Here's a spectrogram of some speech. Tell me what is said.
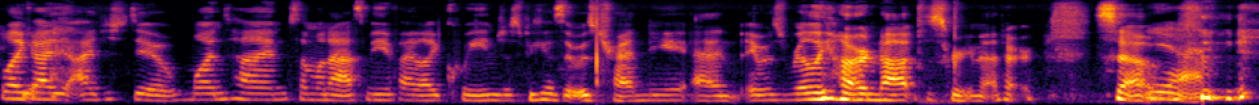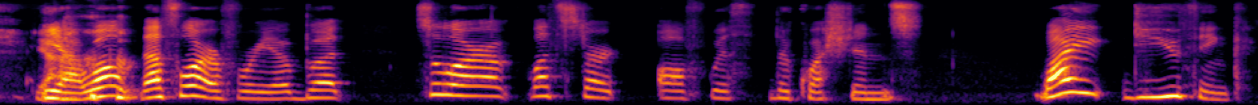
like I, I just do. One time, someone asked me if I like Queen just because it was trendy, and it was really hard not to scream at her. So Yeah. yeah. yeah, well, that's Laura for you. But so, Laura, let's start off with the questions. Why do you think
